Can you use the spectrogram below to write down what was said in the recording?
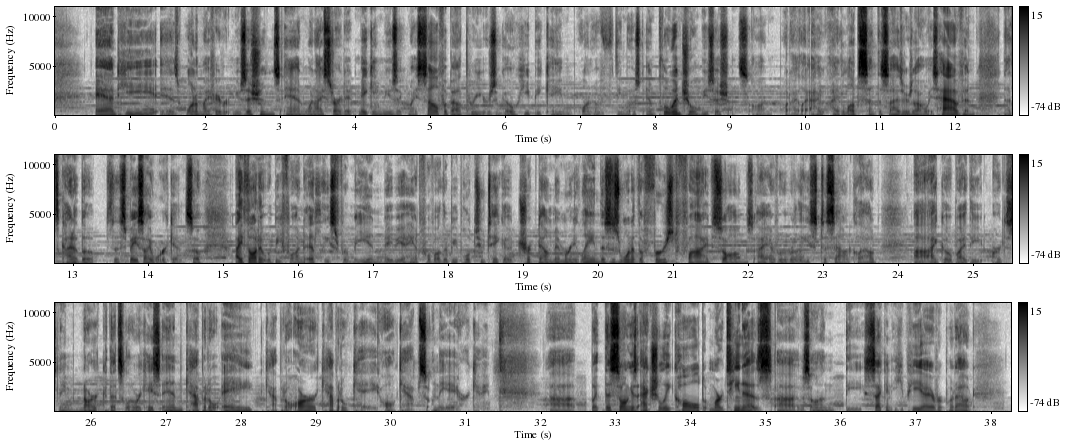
and he is one of my favorite musicians. And when I started making music myself about three years ago, he became one of the most influential musicians on what I like. I, I love synthesizers, I always have, and that's kind of the, the space I work in. So I thought it would be fun, at least for me and maybe a handful of other people, to take a trip down memory lane. This is one of the first five songs I ever released to SoundCloud. Uh, I go by the artist name nARK, that's lowercase n, capital A, capital R, capital K, all caps on the ARK. Uh, but this song is actually called Martinez. Uh, it was on the second EP I ever put out.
